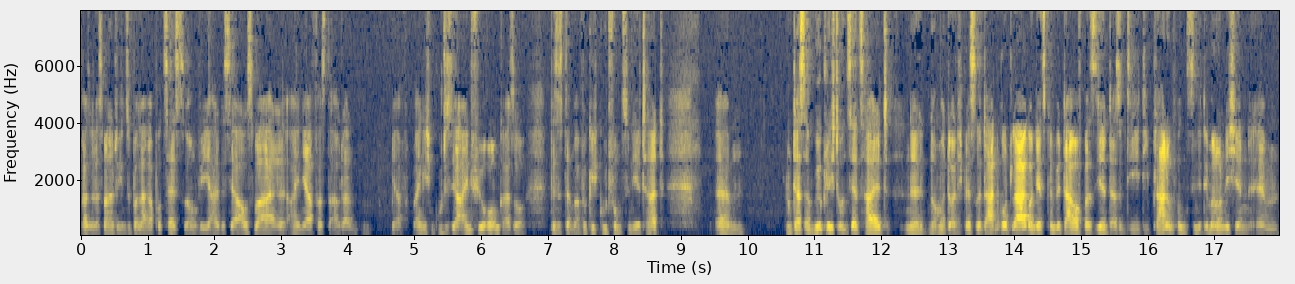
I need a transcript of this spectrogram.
also das war natürlich ein super langer Prozess, irgendwie ein halbes Jahr Auswahl, ein Jahr fast oder ja, eigentlich ein gutes Jahr Einführung, also bis es dann mal wirklich gut funktioniert hat. Ähm, Und das ermöglicht uns jetzt halt eine nochmal deutlich bessere Datengrundlage. Und jetzt können wir darauf basierend, also die, die Planung funktioniert immer noch nicht in, ähm,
